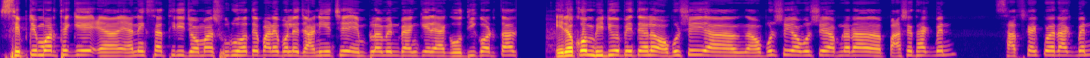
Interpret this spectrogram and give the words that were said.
সেপ্টেম্বর থেকে অ্যানেক্সা থ্রি জমা শুরু হতে পারে বলে জানিয়েছে এমপ্লয়মেন্ট ব্যাংকের এক অধিকর্তা। এরকম ভিডিও পেতে হলে অবশ্যই অবশ্যই অবশ্যই আপনারা পাশে থাকবেন সাবস্ক্রাইব করে রাখবেন।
